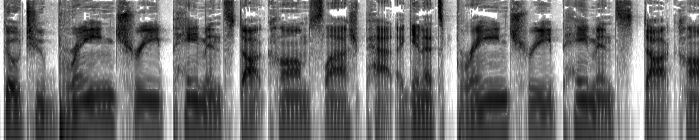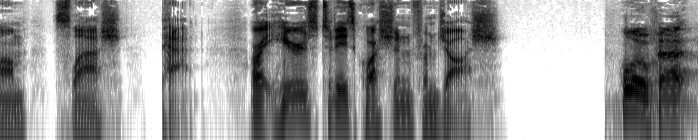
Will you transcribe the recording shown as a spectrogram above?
go to braintreepayments.com slash pat. Again, that's braintreepayments.com slash pat. All right, here's today's question from Josh. Hello, Pat.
